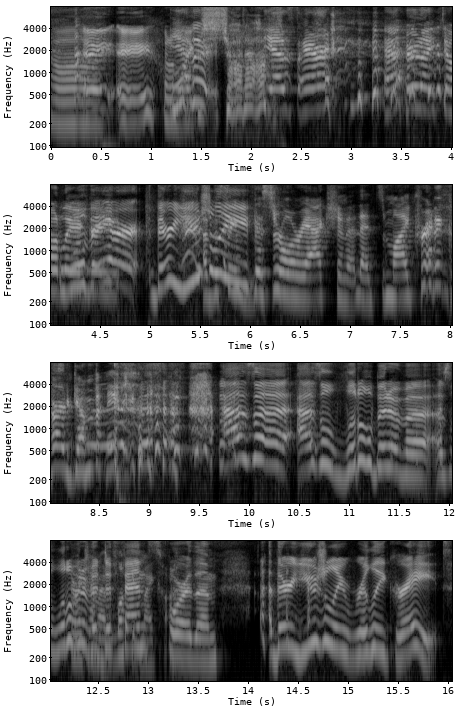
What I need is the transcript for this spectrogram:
AA. And I'm Yeah, like, shut up. Yes, Aaron. Aaron, I totally well, agree. they are. They're I have the usually visceral reaction, and it's my credit card company. as a as a little bit of a as a little Every bit of a time I look at my defense for them they're usually really great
